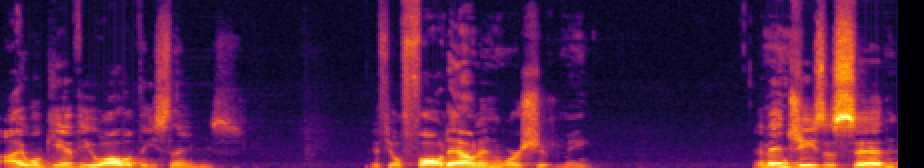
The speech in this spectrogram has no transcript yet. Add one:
I will give you all of these things if you'll fall down and worship me. And then Jesus said,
